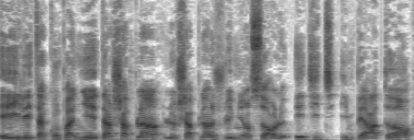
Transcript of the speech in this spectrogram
et il est accompagné d'un chaplain. Le chaplain je lui ai mis en sort le Edit Imperator,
